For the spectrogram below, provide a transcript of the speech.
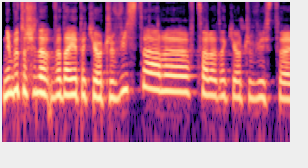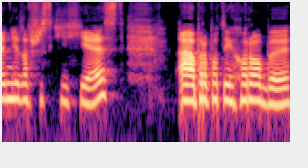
niby to się wydaje takie oczywiste, ale wcale takie oczywiste nie dla wszystkich jest. A, a propos tej choroby,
